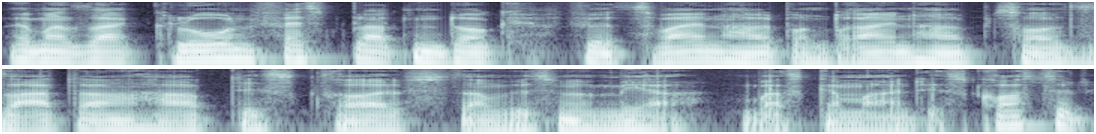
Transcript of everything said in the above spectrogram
Wenn man sagt Klon Festplattendock für zweieinhalb und dreieinhalb Zoll SATA Harddisk Drives, dann wissen wir mehr, was gemeint ist. Kostet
